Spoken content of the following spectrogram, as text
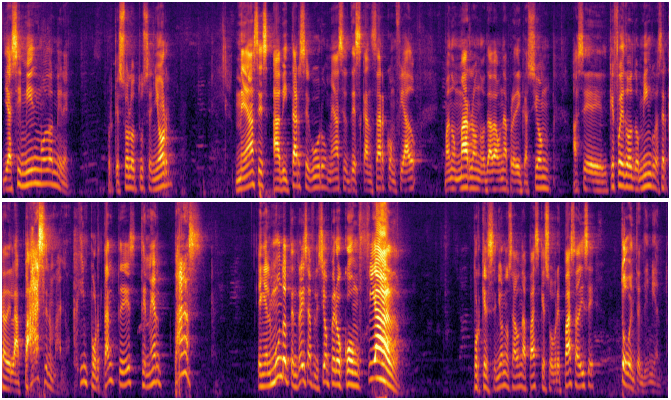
y así mismo dormiré, porque solo tú, Señor, me haces habitar seguro, me haces descansar confiado. Hermano Marlon nos daba una predicación hace, ¿qué fue? Dos domingos acerca de la paz, hermano. Qué importante es tener paz. En el mundo tendréis aflicción, pero confiad, porque el Señor nos da una paz que sobrepasa, dice, todo entendimiento.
